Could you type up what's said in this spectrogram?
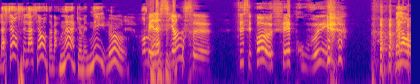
La science, c'est la science, tabarnak, maintenant, là. Ouais, mais la science, euh, tu sais, c'est pas un fait prouvé. Mais non,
